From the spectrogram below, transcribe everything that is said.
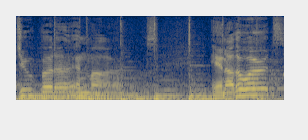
Jupiter and Mars. In other words,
